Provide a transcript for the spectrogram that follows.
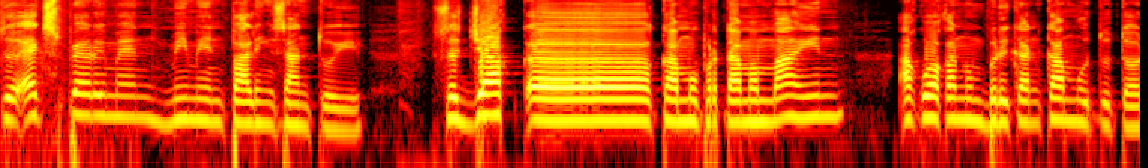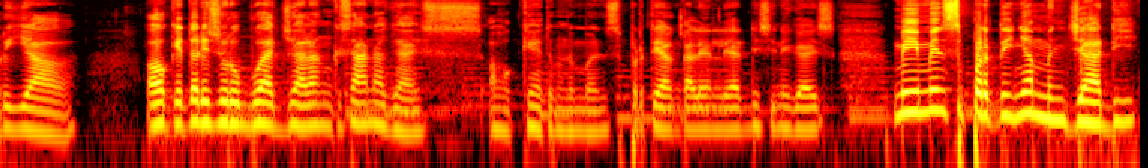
to eksperimen Mimin paling santuy. Sejak uh, kamu pertama main, aku akan memberikan kamu tutorial. Oh, kita disuruh buat jalan ke sana, guys. Oke, teman-teman, seperti yang kalian lihat di sini, guys. Mimin sepertinya menjadi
